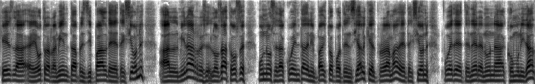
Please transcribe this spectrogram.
que es la eh, otra herramienta principal de detección. Al mirar los datos, uno se da cuenta del impacto potencial que el programa de detección puede tener en una comunidad.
